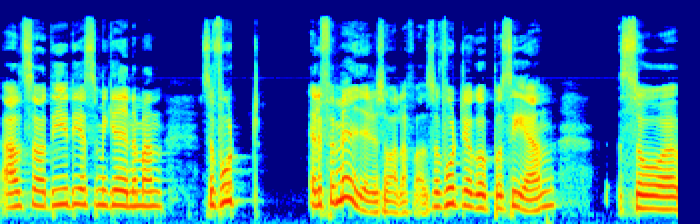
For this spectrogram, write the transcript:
Alltså, det är ju det som är grejen när man så fort, eller för mig är det så i alla fall, så fort jag går upp på scen så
